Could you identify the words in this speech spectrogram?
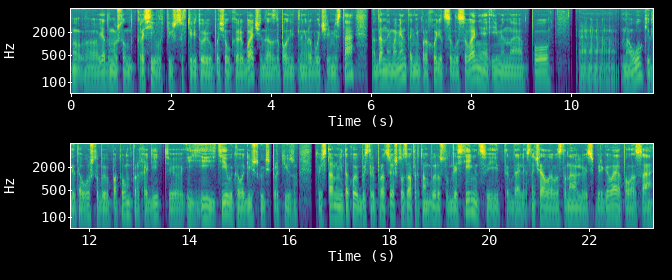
ну, э, я думаю, что он красиво впишется в территорию поселка Рыбачи, да, с дополнительные рабочие места. На данный момент они проходят согласование именно по науки для того, чтобы потом проходить э, и, и идти в экологическую экспертизу. То есть там не такой быстрый процесс, что завтра там вырастут гостиницы и так далее. Сначала восстанавливается береговая полоса,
